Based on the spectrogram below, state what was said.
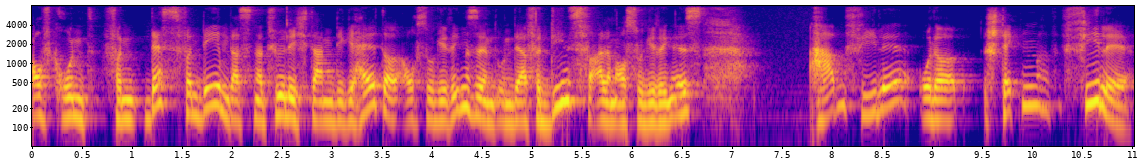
aufgrund von, des, von dem, dass natürlich dann die Gehälter auch so gering sind und der Verdienst vor allem auch so gering ist, haben viele oder stecken viele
